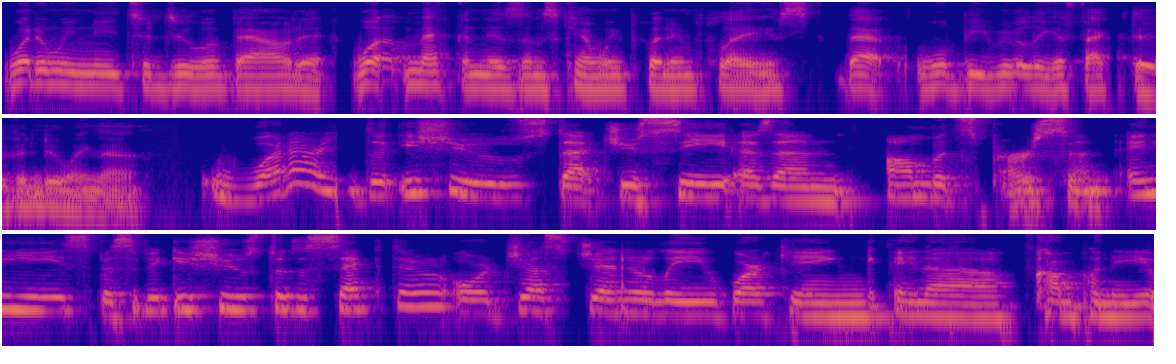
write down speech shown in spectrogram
what do we need to do about it what mechanisms can we put in place that will be really effective in doing that what are the issues that you see as an ombudsperson? Any specific issues to the sector or just generally working in a company?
